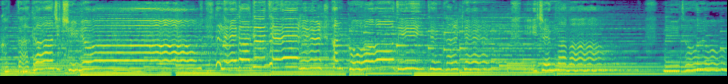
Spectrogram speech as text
걷다가 지치면 나만 믿어요.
